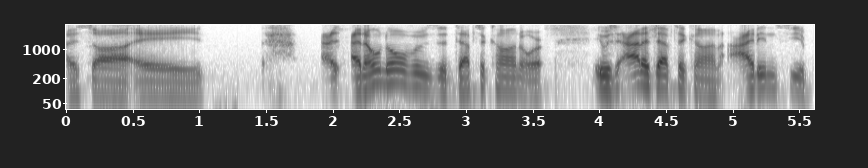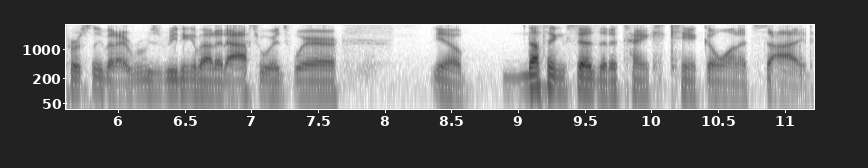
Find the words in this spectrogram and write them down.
I saw a, I, I don't know if it was Adepticon or it was at Adepticon. I didn't see it personally, but I was reading about it afterwards where, you know, nothing says that a tank can't go on its side.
